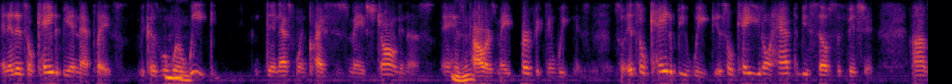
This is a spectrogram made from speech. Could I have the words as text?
And it is okay to be in that place because when mm-hmm. we're weak, then that's when Christ is made strong in us and his mm-hmm. power is made perfect in weakness. So it's okay to be weak. It's okay. You don't have to be self sufficient. Um,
